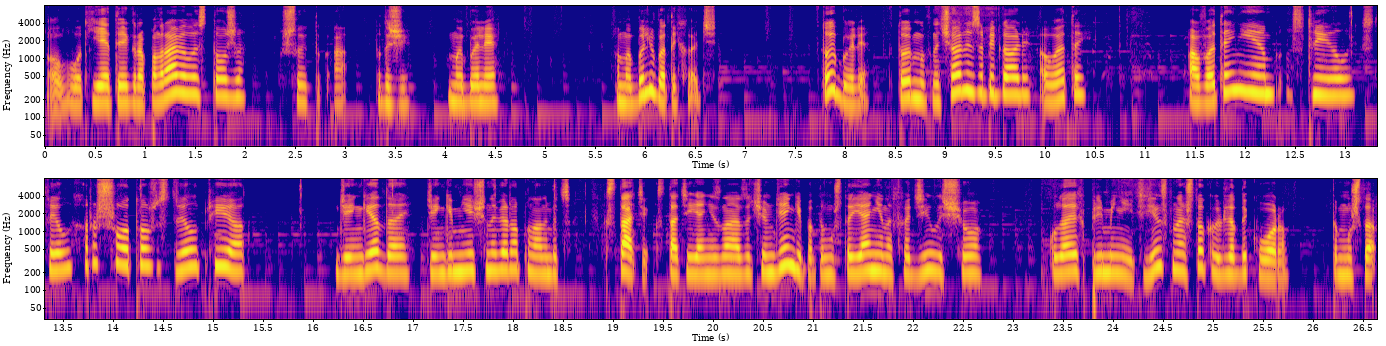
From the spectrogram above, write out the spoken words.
Вот, ей эта игра понравилась тоже. Что это? А, подожди, мы были... А мы были в этой хате? В той были. В той мы вначале забегали, а в этой... А в этой не стрелы. Стрелы хорошо, тоже стрелы приятно. Деньги отдай. Деньги мне еще, наверное, понадобятся. Кстати, кстати, я не знаю, зачем деньги, потому что я не находил еще, куда их применить. Единственное, что как для декора. Потому что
